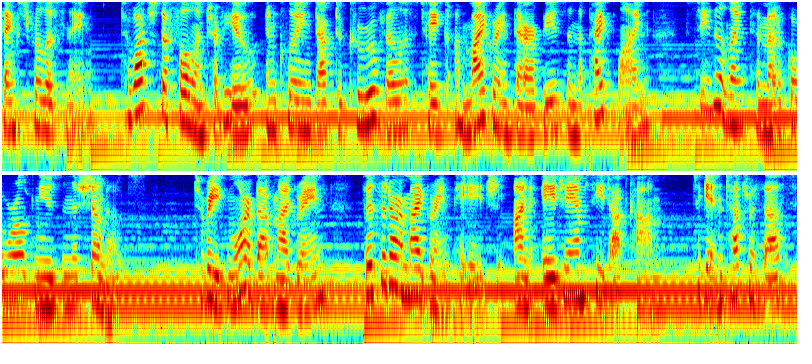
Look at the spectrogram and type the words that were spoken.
Thanks for listening. To watch the full interview, including Dr. Kuruvilla's take on migraine therapies in the pipeline, see the link to Medical World News in the show notes. To read more about migraine, visit our migraine page on ajmc.com. To get in touch with us,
